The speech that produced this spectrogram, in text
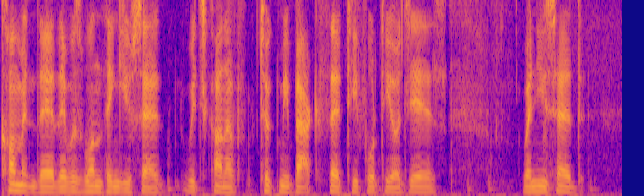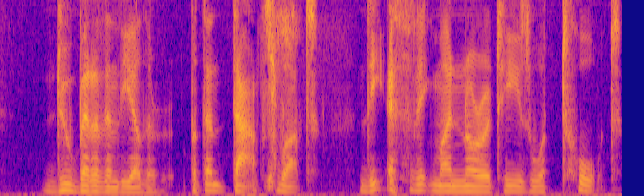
comment there, there was one thing you said which kind of took me back 30, 40 odd years when you said, do better than the other. But then that's what the ethnic minorities were taught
